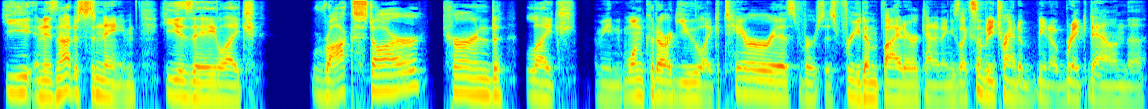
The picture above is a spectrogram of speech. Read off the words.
he and is not just a name. He is a like rock star turned like I mean, one could argue like terrorist versus freedom fighter kind of thing. He's like somebody trying to you know break down the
